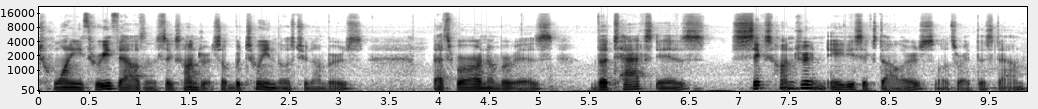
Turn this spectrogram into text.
23,600. So between those two numbers, that's where our number is. The tax is $686. So let's write this down.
